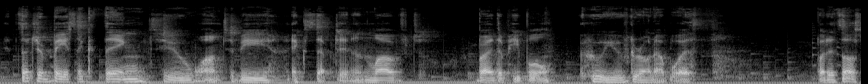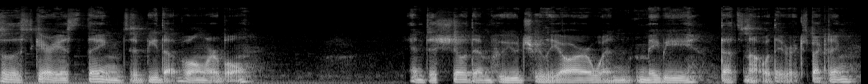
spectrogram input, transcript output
It's such a basic thing to want to be accepted and loved by the people who you've grown up with. But it's also the scariest thing to be that vulnerable and to show them who you truly are when maybe that's not what they were expecting.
